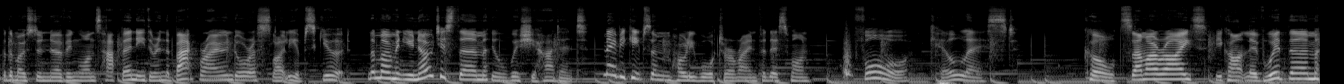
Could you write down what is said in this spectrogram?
but the most unnerving ones happen either in the background or are slightly obscured. The moment you notice them, you'll wish you hadn't. Maybe keep some holy water around for this one. 4. Kill List Cults, am I right? You can't live with them,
